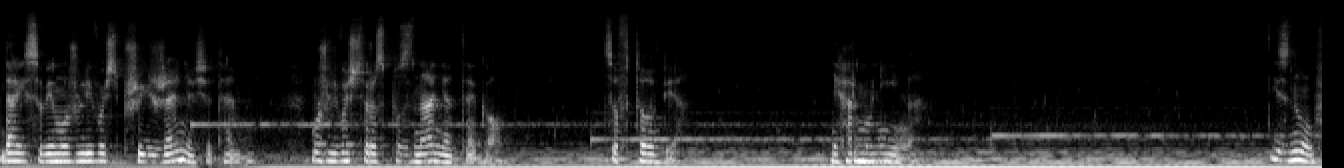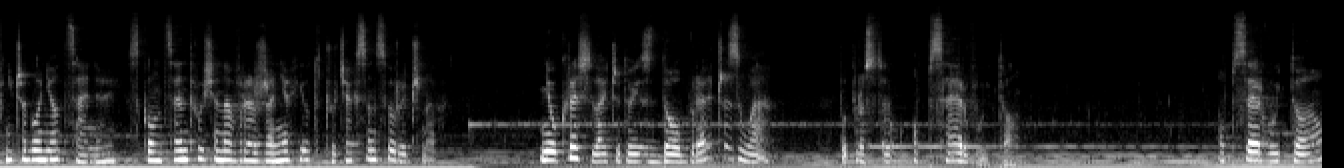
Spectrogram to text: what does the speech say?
Daj sobie możliwość przyjrzenia się temu, możliwość rozpoznania tego, co w tobie nieharmonijne. I znów niczego nie oceniaj. Skoncentruj się na wrażeniach i odczuciach sensorycznych. Nie określaj, czy to jest dobre, czy złe. Po prostu obserwuj to. Obserwuj to,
